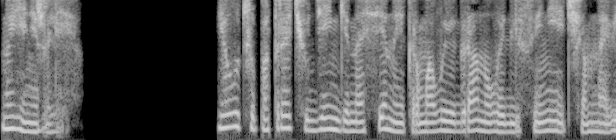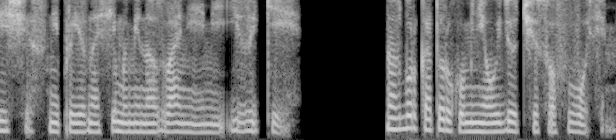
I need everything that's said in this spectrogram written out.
но я не жалею. Я лучше потрачу деньги на сено и кормовые гранулы для свиней, чем на вещи с непроизносимыми названиями из Икеи, на сбор которых у меня уйдет часов восемь.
